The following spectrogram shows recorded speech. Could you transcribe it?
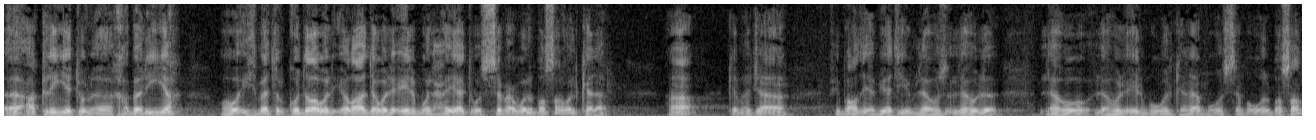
عقلية خبرية وهو إثبات القدرة والإرادة والعلم والحياة والسمع والبصر والكلام. ها؟ كما جاء في بعض أبياتهم له, له, له, له العلم والكلام والسمع والبصر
